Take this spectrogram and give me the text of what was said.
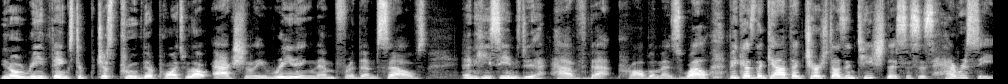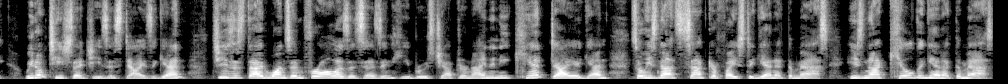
you know, read things to just prove their points without actually reading them for themselves. And he seems to have that problem as well because the Catholic Church doesn't teach this. This is heresy. We don't teach that Jesus dies again. Jesus died once and for all, as it says in Hebrews chapter 9, and he can't die again. So he's not sacrificed again at the Mass. He's not killed again at the Mass.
